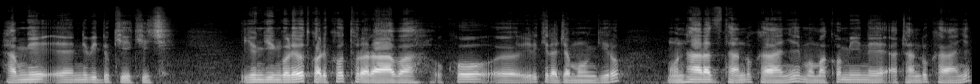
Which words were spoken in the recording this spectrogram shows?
hamwe uh, n'ibidukikije. Iyo ngingo rero twariko turaraba uko iriko iraja mu ngiro mu ntara zitandukanye mu makomine atandukanye.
